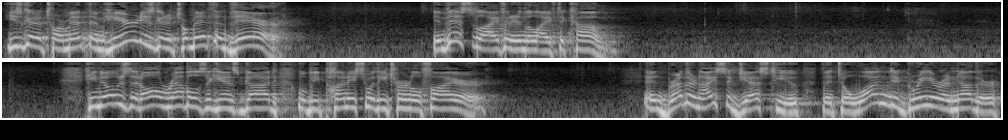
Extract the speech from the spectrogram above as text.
He's going to torment them here and he's going to torment them there. In this life and in the life to come. He knows that all rebels against God will be punished with eternal fire. And, brethren, I suggest to you that to one degree or another,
